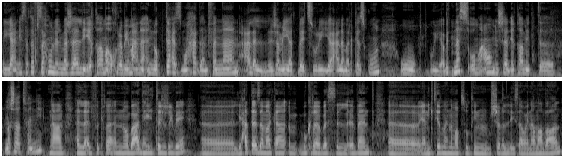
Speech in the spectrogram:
يعني ستفسحون المجال لإقامة أخرى بمعنى أنه بتعزموا حدا فنان على جمعية بيت سوريا على مركزكم وبتنسقوا معه من شان إقامة آه، نشاط فني؟ نعم. هلأ الفكرة أنه بعد هي التجربة آه، اللي حتى إذا ما كان بكرة بس الايفنت آه يعني كثير نحن مبسوطين بالشغل اللي سويناه مع بعض.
